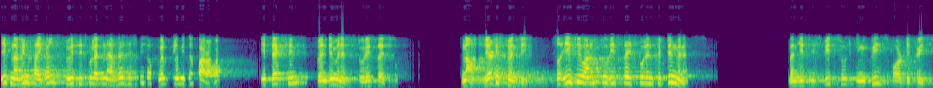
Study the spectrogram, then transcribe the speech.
if Naveen cycles to his school at an average speed of 12 km per hour, it takes him 20 minutes to reach the school. Now, here it is 20. So, if he wants to reach the school in 15 minutes, then his speed should increase or decrease.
